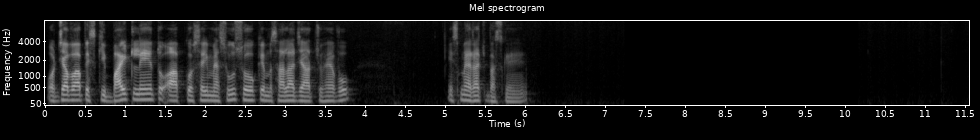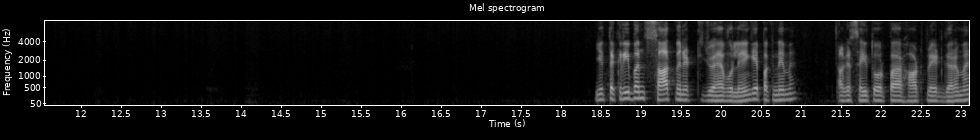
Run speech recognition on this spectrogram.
اور جب آپ اس کی بائٹ لیں تو آپ کو صحیح محسوس ہو کہ مسالہ جات جو ہے وہ اس میں رچ بس گئے ہیں۔ یہ تقریباً سات منٹ جو ہے وہ لیں گے پکنے میں۔ اگر صحیح طور پر ہاٹ پلیٹ گرم ہے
